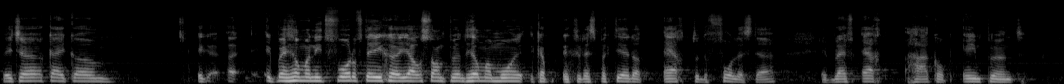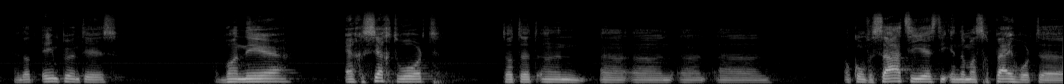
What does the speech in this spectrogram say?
weet je, kijk... Um, ik, ik ben helemaal niet voor of tegen jouw standpunt. Helemaal mooi. Ik, heb, ik respecteer dat echt tot de volleste. Hè. Ik blijf echt haken op één punt. En dat één punt is, wanneer er gezegd wordt dat het een, een, een conversatie is die in de maatschappij hoort, uh,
